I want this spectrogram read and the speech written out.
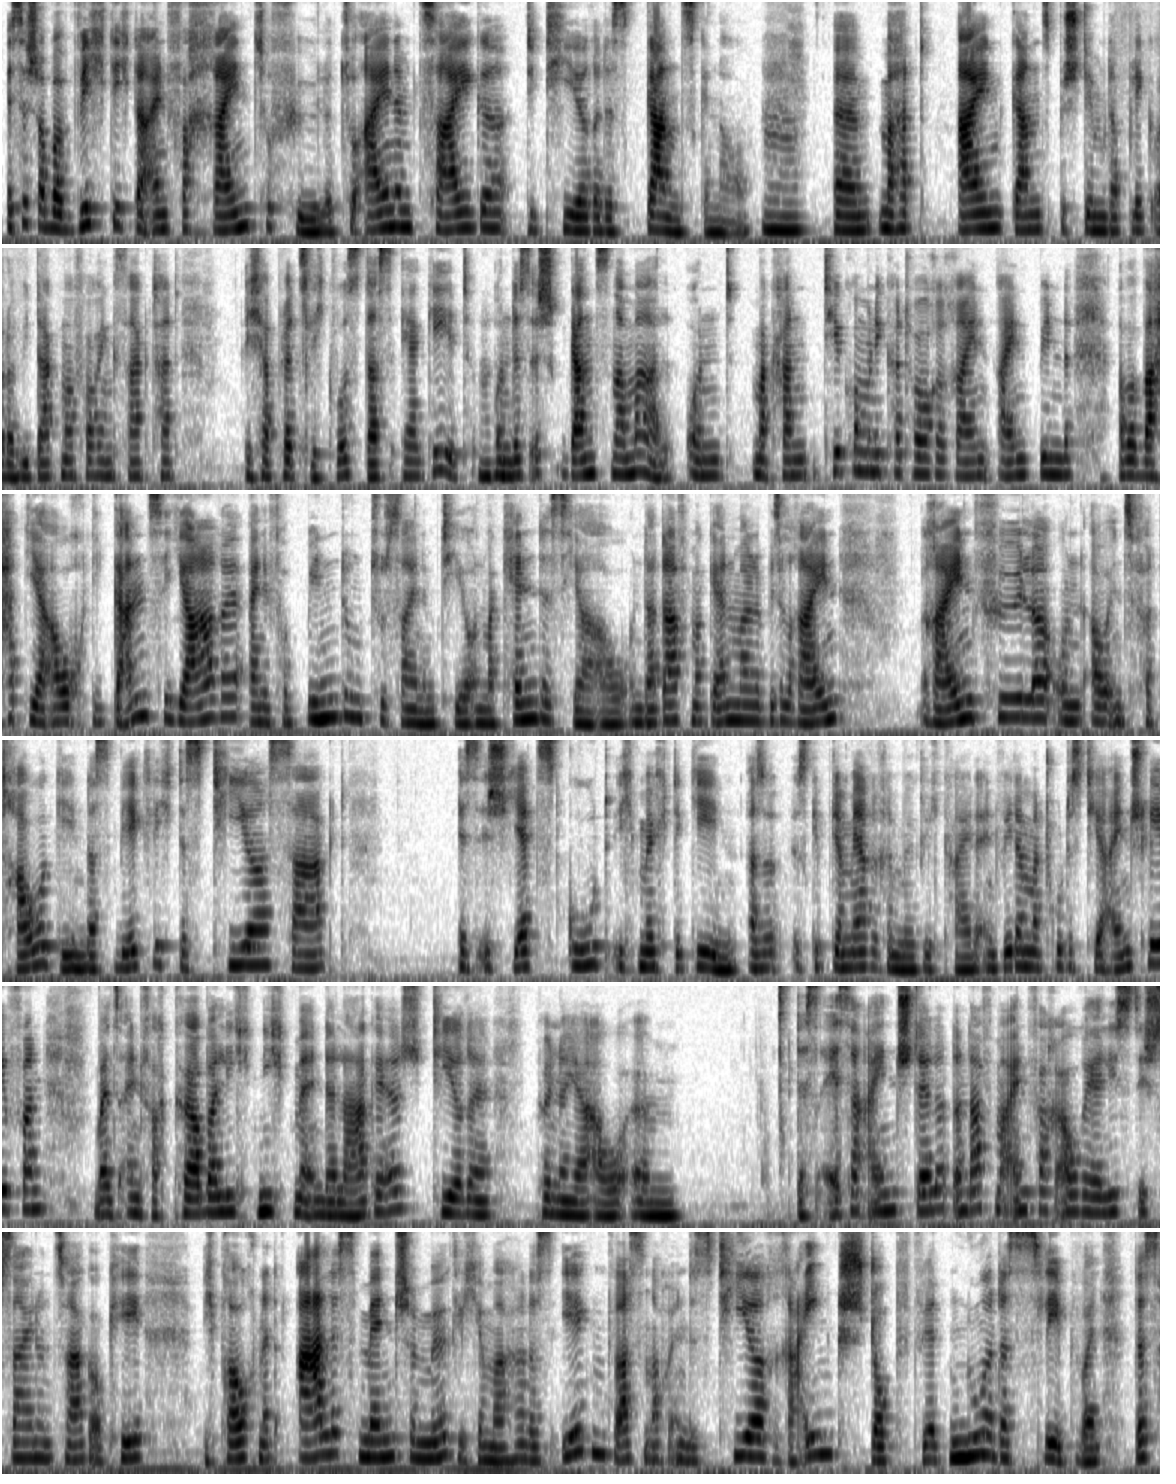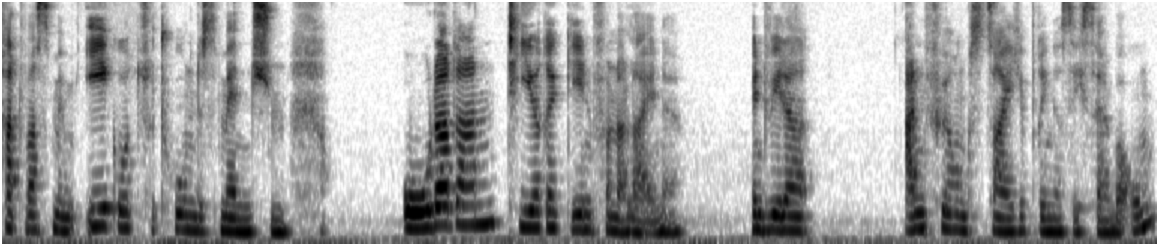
es ist aber wichtig, da einfach reinzufühlen. Zu einem zeige die Tiere das ganz genau. Ähm, man hat ein ganz bestimmter Blick oder wie Dagmar vorhin gesagt hat, ich habe plötzlich gewusst, dass er geht. Und das ist ganz normal. Und man kann Tierkommunikatoren rein einbinden, aber man hat ja auch die ganze Jahre eine Verbindung zu seinem Tier und man kennt es ja auch. Und da darf man gern mal ein bisschen rein reinfühlen und auch ins Vertrauen gehen, dass wirklich das Tier sagt, es ist jetzt gut, ich möchte gehen. Also es gibt ja mehrere Möglichkeiten. Entweder man tut das Tier einschläfern, weil es einfach körperlich nicht mehr in der Lage ist. Tiere können ja auch ähm, das Essen einstellen. Dann darf man einfach auch realistisch sein und sagen, okay, ich brauche nicht alles Menschenmögliche machen, dass irgendwas noch in das Tier reingestopft wird, nur dass es lebt, weil das hat was mit dem Ego zu tun des Menschen. Oder dann Tiere gehen von alleine. Entweder Anführungszeichen bringen sich selber um.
